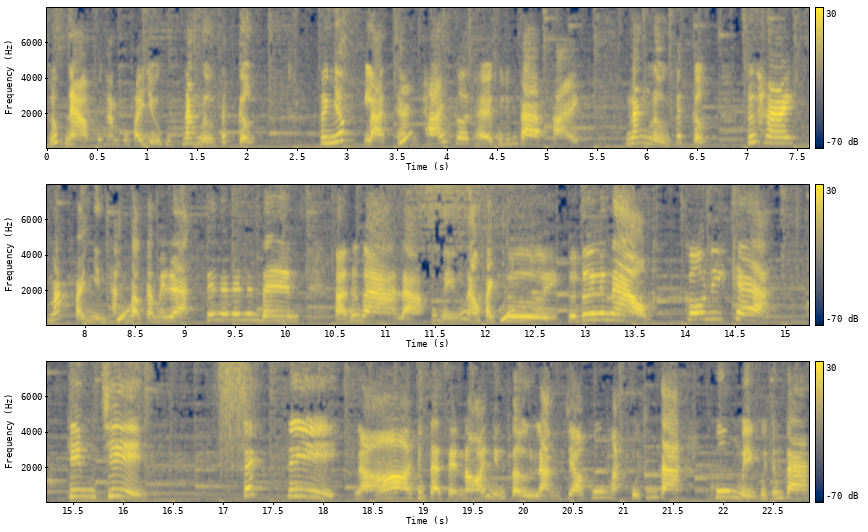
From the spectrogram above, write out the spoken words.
lúc nào phương anh cũng phải giữ một năng lượng tích cực thứ nhất là trạng thái cơ thể của chúng ta phải năng lượng tích cực. Thứ hai, mắt phải nhìn thẳng vào camera. Và thứ ba là khuôn miệng lúc nào phải cười. Cười tươi lên nào. Konika kimchi, sexy. Đó, chúng ta sẽ nói những từ làm cho khuôn mặt của chúng ta, khuôn miệng của chúng ta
